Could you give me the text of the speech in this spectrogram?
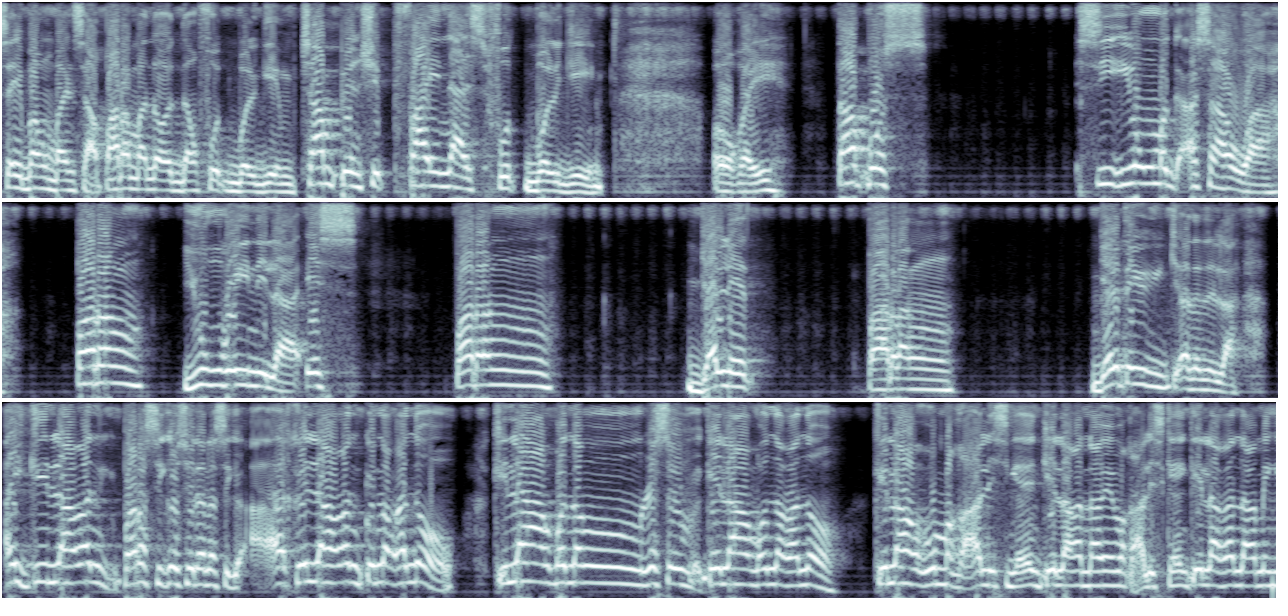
sa ibang bansa para manood ng football game. Championship Finals football game. Okay? Tapos, si yung mag-asawa, parang yung way nila is parang galit, parang galit yung ano nila. Ay, kailangan, para sigaw sila na sigaw. Ah, kailangan ko ng ano, kailangan ko ng reserve, kailangan ko ng ano, kailangan ko makaalis ngayon, kailangan namin makaalis ngayon, kailangan namin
